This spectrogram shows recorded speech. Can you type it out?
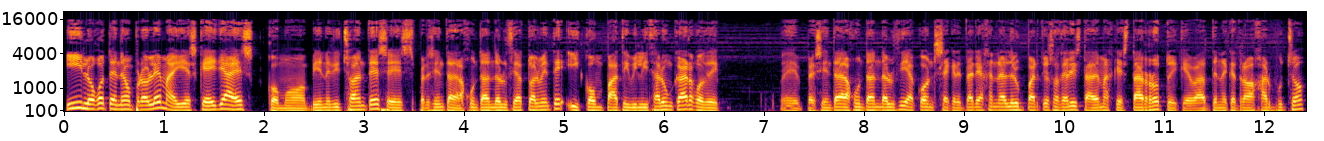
Y luego tendrá un problema, y es que ella es, como bien he dicho antes, es presidenta de la Junta de Andalucía actualmente, y compatibilizar un cargo de eh, presidenta de la Junta de Andalucía con secretaria general de un partido socialista, además que está roto y que va a tener que trabajar mucho,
